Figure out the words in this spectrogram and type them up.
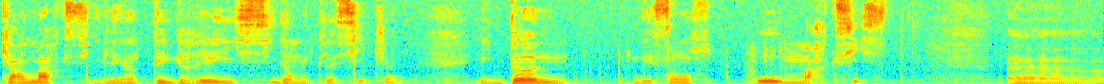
Karl Marx, il est intégré ici dans mes classiques. Hein. il donne naissance aux marxistes. Euh,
